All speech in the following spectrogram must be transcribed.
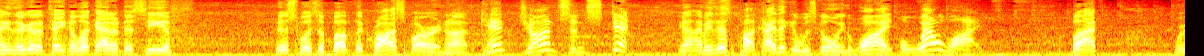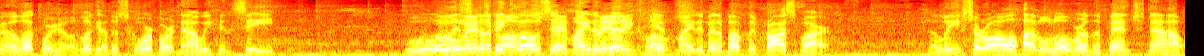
I mean, they're going to take a look at it to see if this was above the crossbar or not. Kent Johnson stick Yeah, I mean, this puck, I think it was going wide. well wide. But we're going to look. We're looking at the scoreboard now. We can see. Ooh, Oh, this is oh, going to be close. close. It might have really been. close. It might have been above the crossbar. The Leafs are all huddled over on the bench now.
